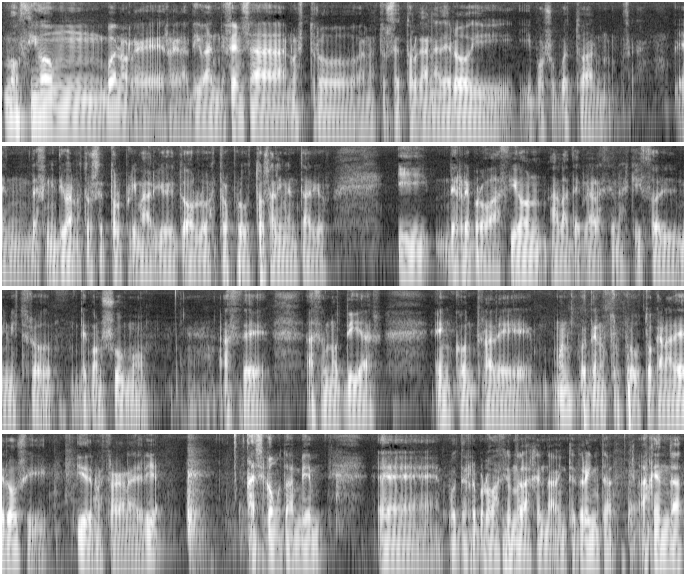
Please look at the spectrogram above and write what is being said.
moción bueno relativa en defensa a nuestro a nuestro sector ganadero y, por supuesto en definitiva a nuestro sector primario y todos nuestros productos alimentarios. Y de reprobación a las declaraciones que hizo el ministro de consumo eh, hace hace unos días en contra de bueno pues de nuestros productos ganaderos y, y de nuestra ganadería. Así como también eh, pues de reprobación de la Agenda 2030, agenda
